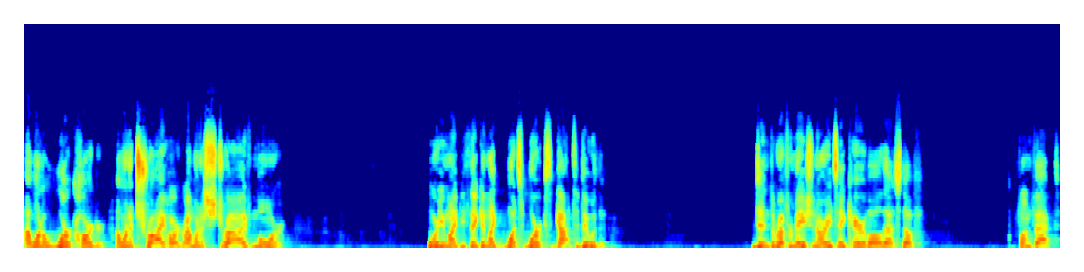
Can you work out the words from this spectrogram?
I want to work harder. I want to try harder. I want to strive more. Or you might be thinking, like, what's works got to do with it? Didn't the Reformation already take care of all that stuff? Fun fact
